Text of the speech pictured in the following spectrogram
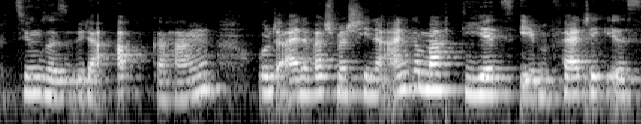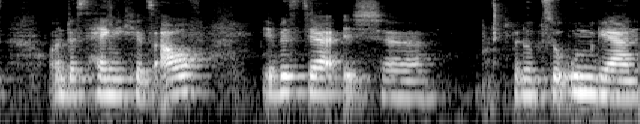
bzw. wieder abgehangen und eine Waschmaschine angemacht, die jetzt eben fertig ist. Und das hänge ich jetzt auf. Ihr wisst ja, ich äh, benutze ungern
